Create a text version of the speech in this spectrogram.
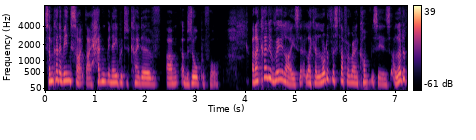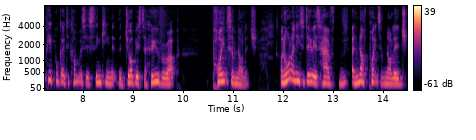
Some kind of insight that I hadn't been able to kind of um, absorb before. And I kind of realized that, like a lot of the stuff around conferences, a lot of people go to conferences thinking that the job is to hoover up points of knowledge. And all I need to do is have enough points of knowledge.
